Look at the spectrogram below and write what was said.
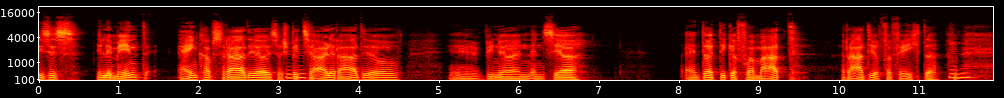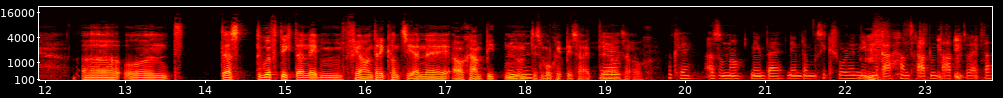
dieses Element Einkaufsradio, also mhm. Spezialradio, äh, bin ja ein, ein sehr eindeutiger Format Radioverfechter mhm. äh, und das durfte ich dann eben für andere Konzerne auch anbieten mhm. und das mache ich bis heute ja. also auch. Okay, also noch nebenbei, neben der Musikschule, neben Hans Rad und Tat und so weiter.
